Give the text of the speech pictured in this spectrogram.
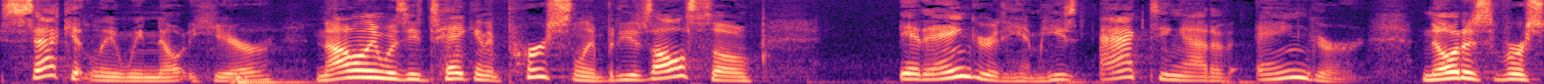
Secondly, we note here, not only was he taking it personally, but he was also it angered him. He's acting out of anger. Notice verse,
